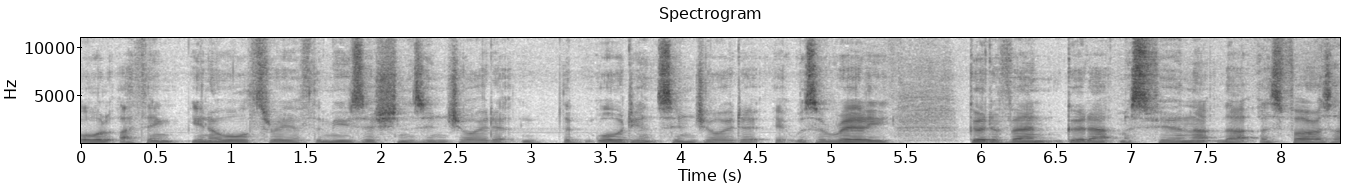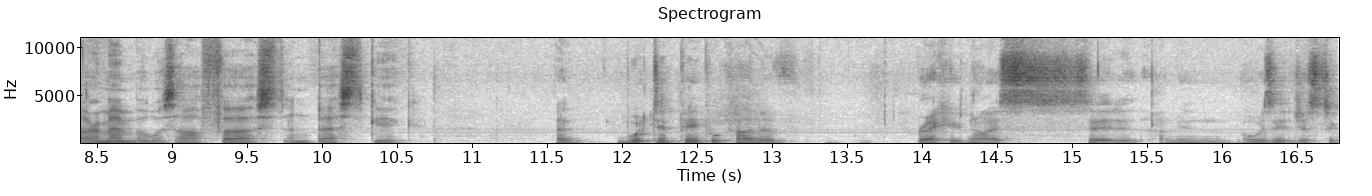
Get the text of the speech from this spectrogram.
All I think you know, all three of the musicians enjoyed it. and The audience enjoyed it. It was a really good event, good atmosphere, and that, that, as far as I remember, was our first and best gig. What did people kind of recognise Syd? I mean, or was it just a,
